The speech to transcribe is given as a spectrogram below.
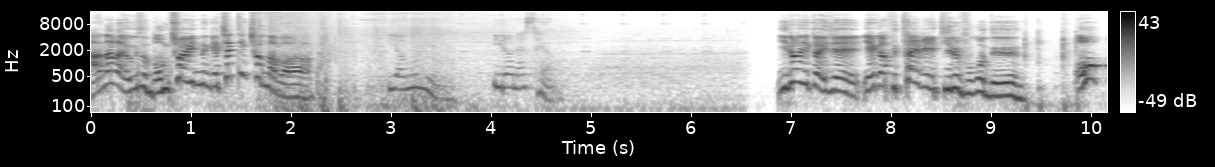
아나가 여기서 멈춰있는 게 채팅 쳤나 봐. 영웅이요. 일어나세요. 이러니까 이제 얘가 그 타이밍에 뒤를 보거든. 어?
